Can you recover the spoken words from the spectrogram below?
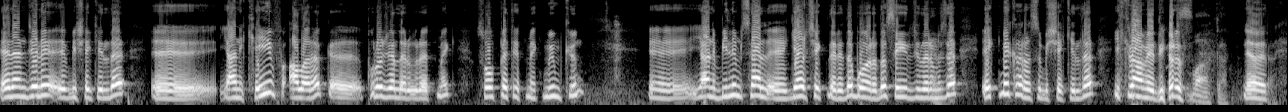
eğlenceli e, bir şekilde e, yani keyif alarak e, projeler üretmek, sohbet etmek mümkün. Ee, yani bilimsel e, gerçekleri de bu arada seyircilerimize ekmek arası bir şekilde ikram ediyoruz. Muhakkak. Evet. muhakkak.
